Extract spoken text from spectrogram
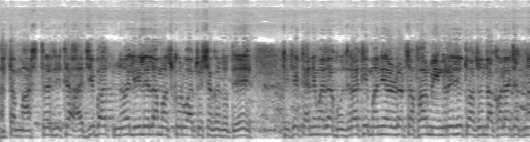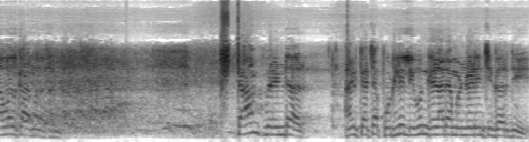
आता मास्टर जिथे अजिबात न लिहिलेला मजकूर वाचू शकत होते तिथे त्यांनी माझा गुजराती मनी ऑर्डरचा फॉर्म इंग्रजीत वाचून दाखवल्याच्यात नवल काय मला सांगा? स्टॅम्प वेंडर आणि त्याच्या पुढली लिहून घेणाऱ्या मंडळींची गर्दी.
